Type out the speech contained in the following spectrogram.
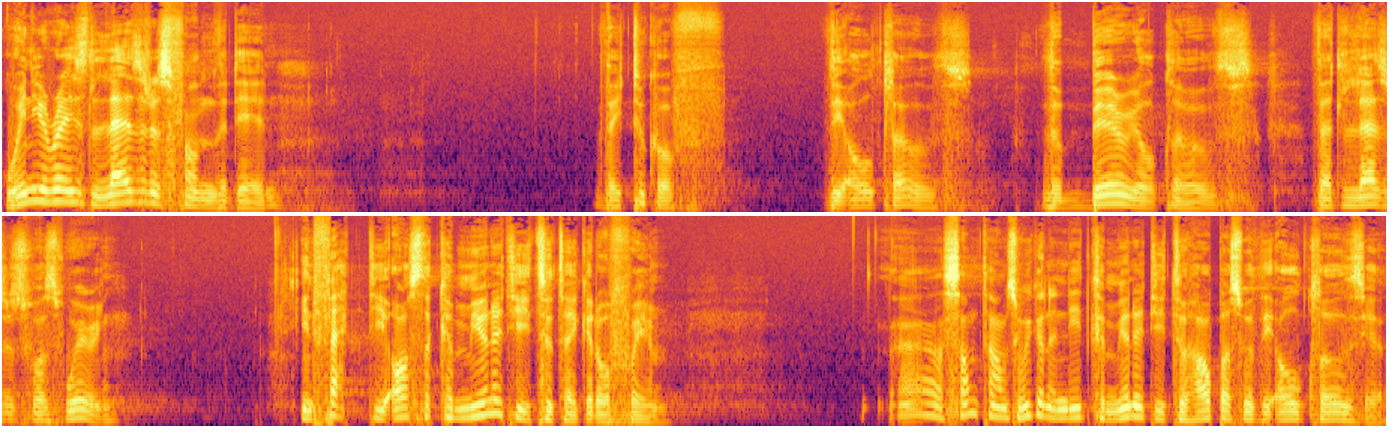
When he raised Lazarus from the dead, they took off the old clothes, the burial clothes that Lazarus was wearing. In fact, he asked the community to take it off for him. Uh, sometimes we're going to need community to help us with the old clothes here.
